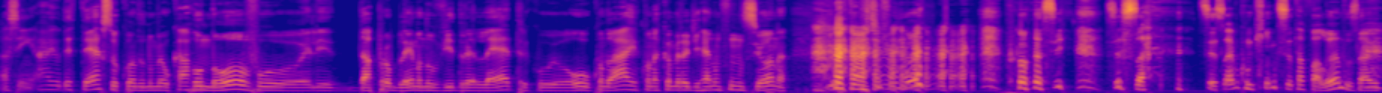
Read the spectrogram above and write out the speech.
assim, ah, eu detesto quando no meu carro novo ele dá problema no vidro elétrico, ou quando, ah, quando a câmera de ré não funciona. E eu tipo, mano, como assim? Você sabe, você sabe com quem que você tá falando, sabe?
